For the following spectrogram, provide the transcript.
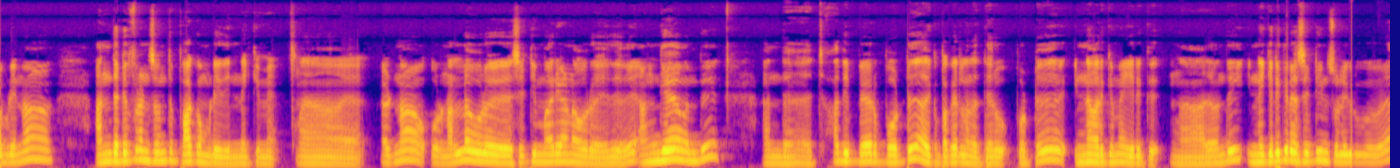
எப்படின்னா அந்த டிஃப்ரென்ஸ் வந்து பார்க்க முடியுது இன்றைக்குமே எப்படின்னா ஒரு நல்ல ஒரு சிட்டி மாதிரியான ஒரு இது அங்கே வந்து அந்த ஜாதி பேர் போட்டு அதுக்கு பக்கத்தில் அந்த தெரு போட்டு இன்ன வரைக்குமே இருக்குது அது வந்து இன்னைக்கு இருக்கிற சிட்டின்னு சொல்லி கொடுக்குற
